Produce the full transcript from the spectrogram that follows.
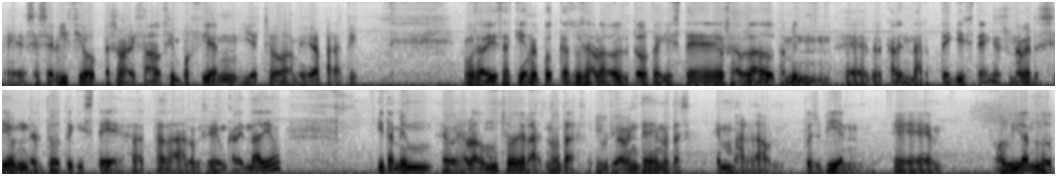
Ese servicio personalizado 100% y hecho a medida para ti. Como sabéis, aquí en el podcast os he hablado del todo TXT, os he hablado también eh, del calendar TXT, que es una versión del todo TXT adaptada a lo que sería un calendario. Y también eh, os he hablado mucho de las notas, y últimamente notas en Markdown. Pues bien, eh, olvidando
